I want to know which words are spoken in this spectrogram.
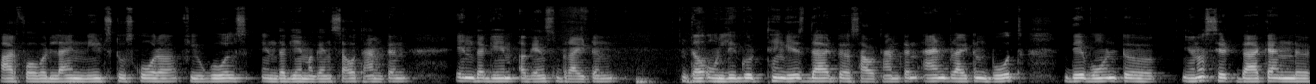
our forward line needs to score a few goals in the game against Southampton, in the game against Brighton. The only good thing is that uh, Southampton and Brighton both they won't uh, you know sit back and uh,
